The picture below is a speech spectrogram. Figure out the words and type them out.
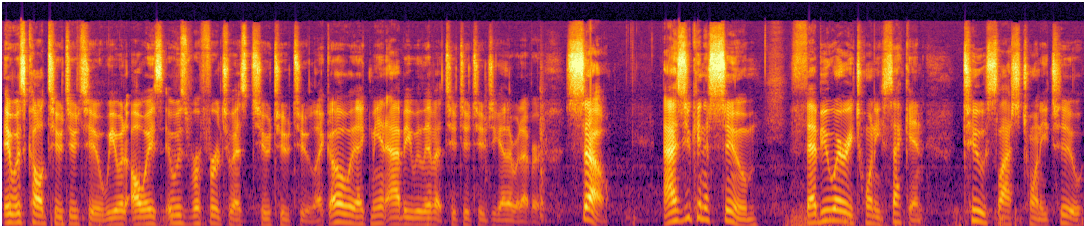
it was called 222, we would always, it was referred to as 222. Like, oh, like me and Abby, we live at 222 together, whatever. So, as you can assume, February 22nd, 2 slash 22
